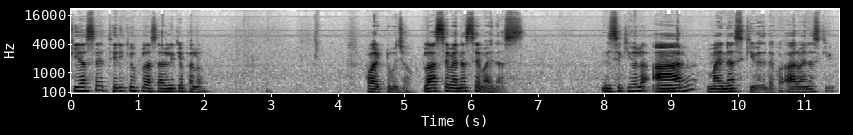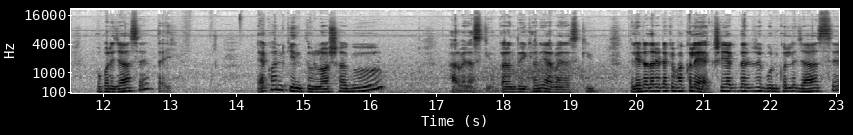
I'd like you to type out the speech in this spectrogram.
কি আছে? থ্রি কিউ প্লাস আর লিখে ফেলো। আবার একটু বুঝো প্লাসে মাইনাসে মাইনাস সে মাইনাস নিচে কি হলো? আর মাইনাস কিউ দেখো আর মাইনাস কিউ উপরে যা আছে, তাই। এখন কিন্তু লসাগু আর মাইনাস কিউ কারণ দুইখানে আর মাইনাস কিউ তাহলে এটা দ্বারা এটাকে ভাগ করলে এক, সেই এক দ্বারা গুণ করলে যা আছে,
